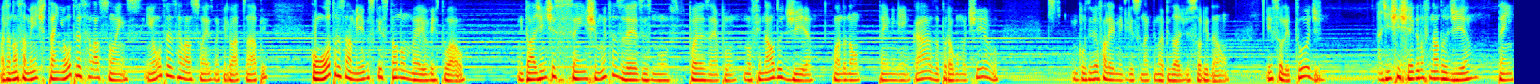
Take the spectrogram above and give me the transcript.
mas a nossa mente está em outras relações, em outras relações naquele WhatsApp, com outros amigos que estão no meio virtual. Então a gente sente muitas vezes, no, por exemplo, no final do dia, quando não tem ninguém em casa por algum motivo, inclusive eu falei nisso no episódio de solidão e solitude, a gente chega no final do dia, tem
